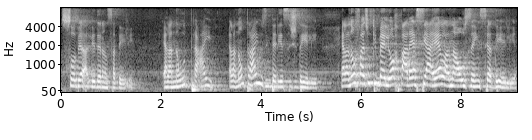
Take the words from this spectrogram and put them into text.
sob a liderança dele. Ela não o trai, ela não trai os interesses dele. Ela não faz o que melhor parece a ela na ausência dele.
